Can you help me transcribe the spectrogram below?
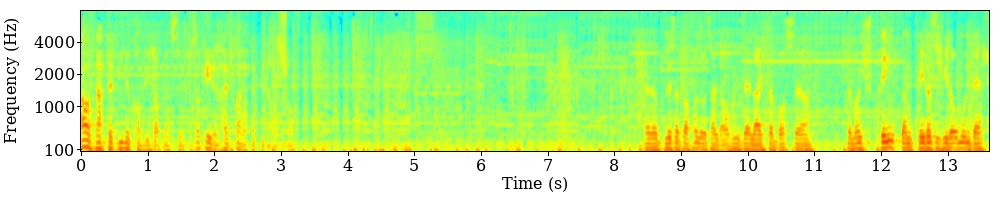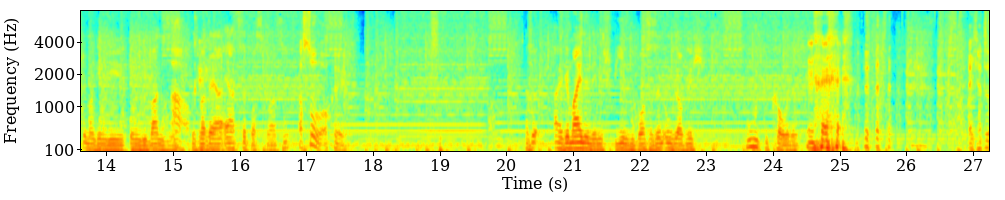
Ah, und nach der Biene kommen die Doppler-Stages. Okay, dann halte ich mal nach der Biene Ausschau. Der Blizzard Buffalo ist halt auch ein sehr leichter Boss, der, wenn man springt, dann dreht er sich wieder um und dasht immer gegen die, gegen die Wand. Ne? Ah, Das okay. war der erste Boss quasi. Ach so, okay. Also allgemein in dem Spiel, die Bosse sind unglaublich gut gecodet. Ich hatte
